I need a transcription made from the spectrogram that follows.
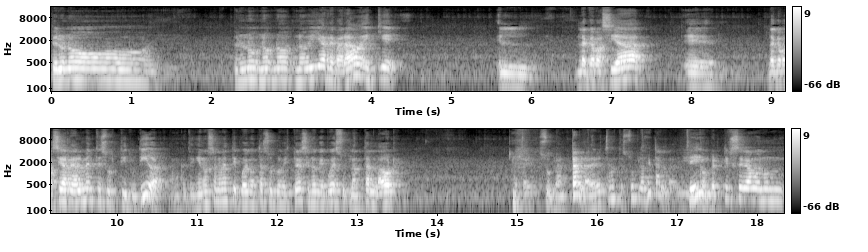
pero no pero no, no, no, no había reparado en que el, la capacidad eh, la capacidad realmente sustitutiva que no solamente puede contar su propia historia sino que puede suplantar la otra suplantarla directamente suplantarla y Sí. convertirse digamos en un,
